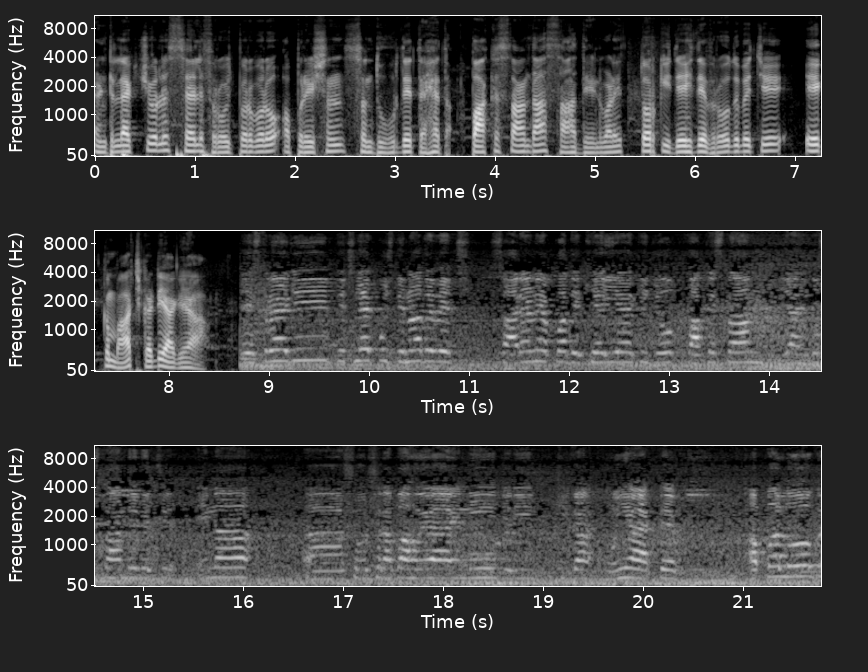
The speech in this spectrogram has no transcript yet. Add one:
intellectual cell Firozpur ਵੱਲੋਂ ਆਪਰੇਸ਼ਨ ਸੰਦੂਰ ਦੇ ਤਹਿਤ ਪਾਕਿਸਤਾਨ ਦਾ ਸਾਥ ਦੇਣ ਵਾਲੇ ਤੁਰਕੀ ਦੇਸ਼ ਦੇ ਵਿਰੋਧ ਵਿੱਚ ਇੱਕ ਮਾਰਚ ਕੱਢਿਆ ਗਿਆ। ਇਸ ਤਰ੍ਹਾਂ ਜੀ, ਪਿਛਲੇ ਕੁਝ ਦਿਨਾਂ ਦੇ ਵਿੱਚ ਸਾਰਿਆਂ ਨੇ ਆਪਾਂ ਦੇਖਿਆ ਹੀ ਹੈ ਕਿ ਜੋ ਪਾਕਿਸਤਾਨ ਜਾਂ ਹਿੰਦੁਸਤਾਨ ਦੇ ਵਿੱਚ ਇਹਨਾਂ ਸ਼ੋਰ ਸ਼ਰਾਬਾ ਹੋਇਆ, ਇੰਨੀ ਜਿਹੜੀ ਚੀਜ਼ਾਂ ਹੋਈਆਂ ਐਕਟਿਵ ਆਪਾਂ ਲੋਕ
